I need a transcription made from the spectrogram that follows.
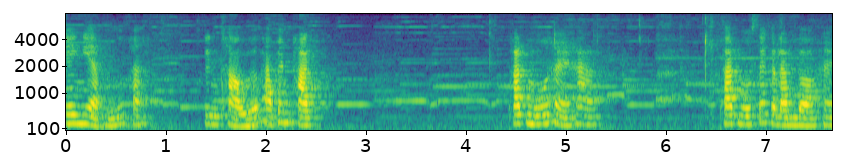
ยายเงียบหมูค่ะกินเขาวเยอะค่ะเพื่อนพัด พัดหมูให้ค่ะ พัดหมูใส่กระลำดองให้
